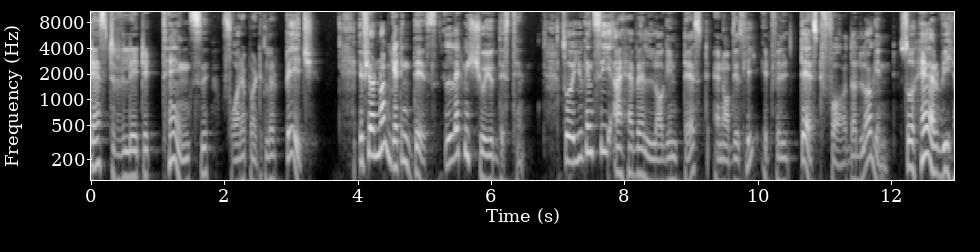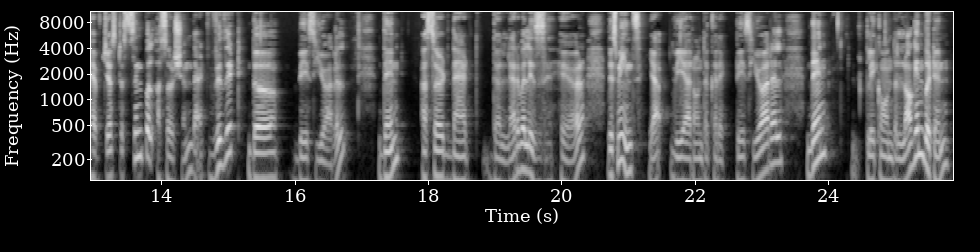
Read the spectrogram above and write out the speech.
test related things for a particular page. If you're not getting this, let me show you this thing. So you can see I have a login test and obviously it will test for the login. So here we have just a simple assertion that visit the base URL, then assert that the Laravel is here. This means, yeah, we are on the correct base URL. Then click on the login button,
